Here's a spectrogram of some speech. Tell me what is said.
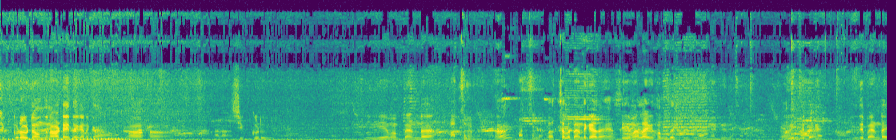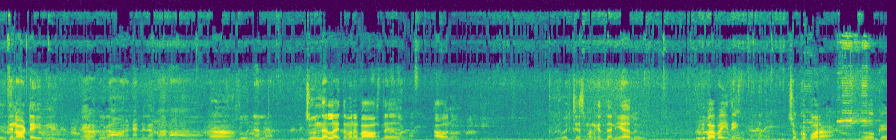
చిక్కుడు ఒకటి ఉంది నాటు అయితే కనుక ఆహా. చిక్కుడు. ఇవేమో బెండ. బచ్చల. బెండ కదా? సేమ్ అలాగే ఉంది. ఇది బెండ. ఇది నాటే ఇది. జూన్ నెలలో అయితే మనకి బాగా వస్తాయి. అవును. ఇవి వచ్చేసి మనకి ధనియాలు. ఇది బాబా ఇది? చుక్కకూర. చుక్క కూర ఓకే.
